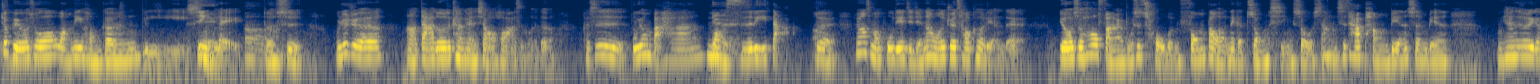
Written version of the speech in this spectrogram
就比如说王力宏跟李静蕾嗯的事，我就觉得啊、呃大家都是看看笑话什么的，可是不用把他往死里打。对，就像什么蝴蝶姐姐，那我就觉得超可怜的欸。有的时候反而不是丑闻风暴的那个中心受伤，是他旁边身边，你看，这是一个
